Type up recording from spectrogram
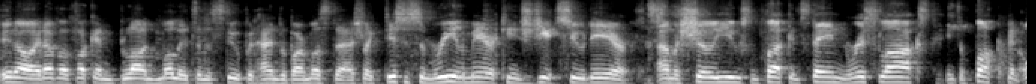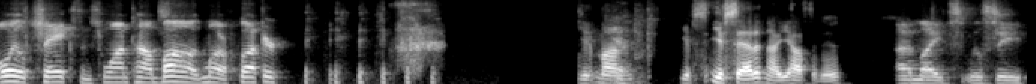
you know I'd have a fucking blonde mullet and a stupid handlebar mustache. Like this is some real American jiu-jitsu. There, I'ma show you some fucking standing wrist locks into fucking oil checks and swanton bombs, motherfucker. Yeah, man, you've you've said it now. You have to do. I might. We'll see.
